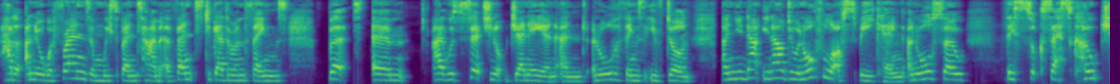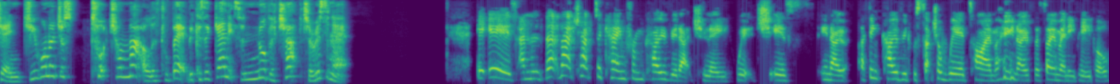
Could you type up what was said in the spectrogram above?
had a, I know we're friends and we spend time at events together and things but um I was searching up Jenni and, and, and all the things that you've done. And you now, you now do an awful lot of speaking and also this success coaching. Do you want to just touch on that a little bit? Because again, it's another chapter, isn't it? It is. And that, that chapter came from COVID, actually, which is, you know, I think COVID was such a weird time, you know, for so many people.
